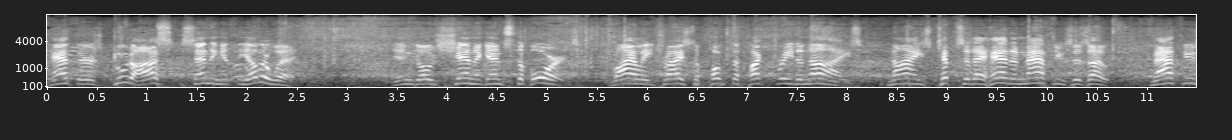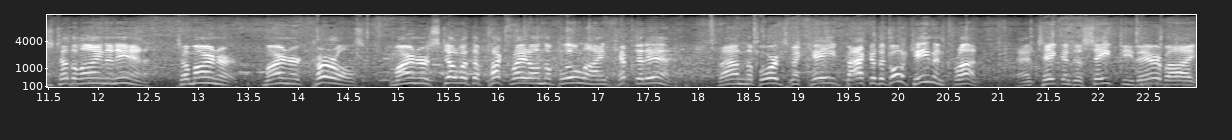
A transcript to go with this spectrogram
Panthers' Gudas sending it the other way. In goes Schenn against the boards. Rielly tries to poke the puck free to Knies. Knies tips it ahead, and Matthews is out. Matthews to the line and in to Marner. Marner curls. Marner still with the puck right on the blue line, kept it in. Round the boards, McCabe back of the goal, came in front and taken to safety there by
